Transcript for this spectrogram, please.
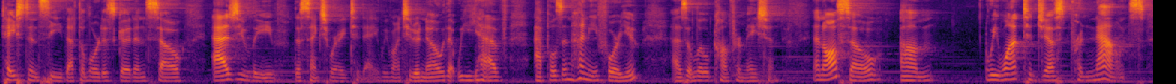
Taste and see that the Lord is good. And so, as you leave the sanctuary today, we want you to know that we have apples and honey for you as a little confirmation. And also, um, we want to just pronounce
